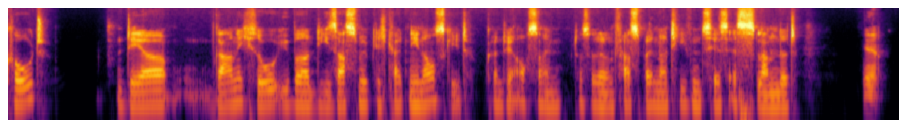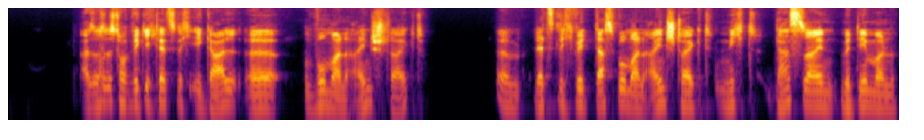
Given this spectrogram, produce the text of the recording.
SAS-Code, der gar nicht so über die SAS-Möglichkeiten hinausgeht. Könnte ja auch sein, dass er dann fast bei nativen CSS landet. Also es ist doch wirklich letztlich egal, äh, wo man einsteigt. Ähm, letztlich wird das, wo man einsteigt, nicht das sein, mit dem man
